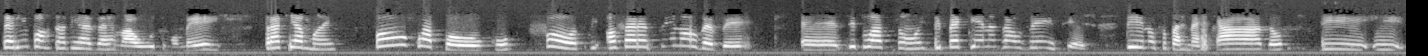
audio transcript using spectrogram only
seria importante reservar o último mês para que a mãe, pouco a pouco, fosse oferecendo ao bebê é, situações de pequenas ausências, de ir no supermercado, de,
